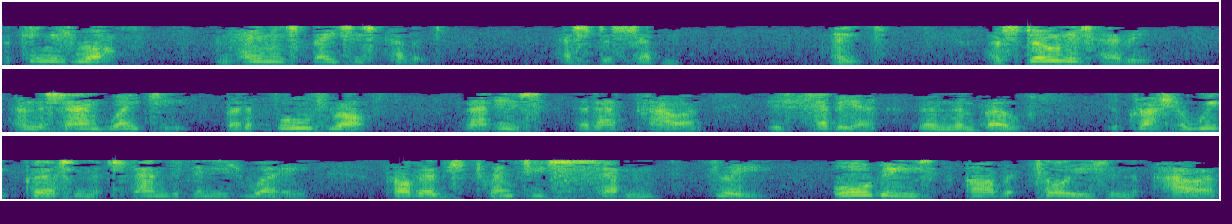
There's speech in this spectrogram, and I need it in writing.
The king is wrath, and Haman's face is covered. Esther 7, 8. A stone is heavy, and the sand weighty, but a fool's wrath, that is, that hath power, is heavier than them both, to crush a weak person that standeth in his way. Proverbs 27, 3. All these are but toys in the power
